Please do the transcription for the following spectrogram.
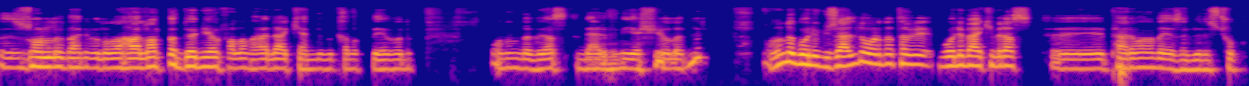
e, zorladı. Hani böyle ona Haaland da dönüyor falan hala kendimi kanıtlayamadım. Onun da biraz derdini yaşıyor olabilir. Onun da golü güzeldi. Orada tabii golü belki biraz e, Pervan'a da yazabiliriz. Çok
